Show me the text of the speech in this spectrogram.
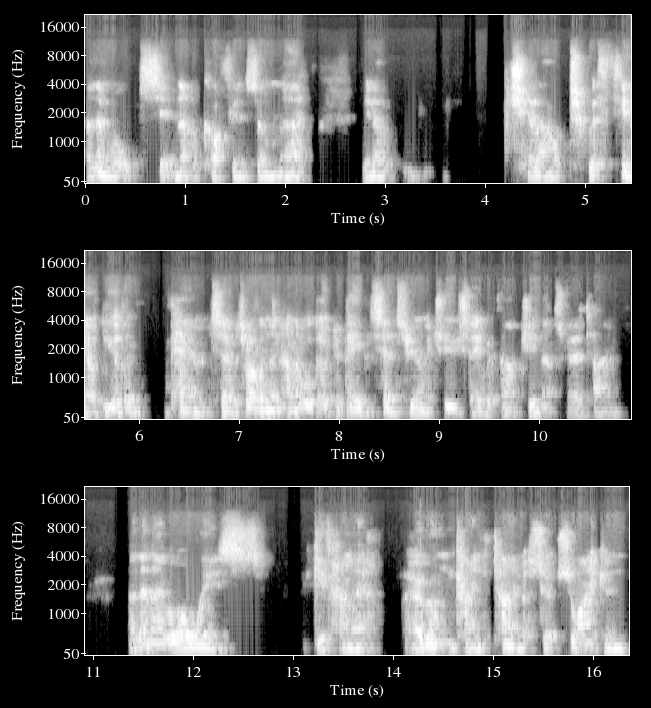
And then we'll sit and have a coffee and some, uh, you know, chill out with you know the other parents there as well. And then Hannah will go to baby sensory on a Tuesday with Archie, and that's her time. And then I will always give Hannah her own kind of time as such, so I can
